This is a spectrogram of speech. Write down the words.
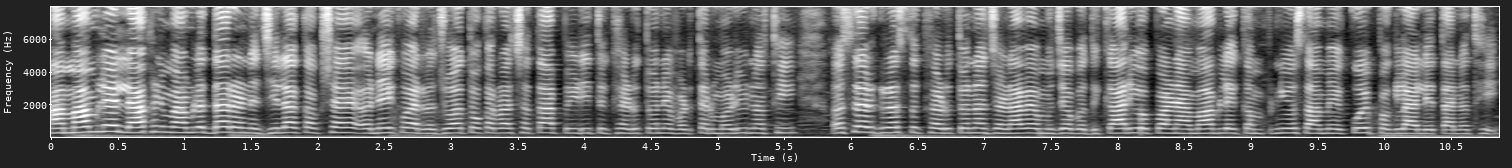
આ મામલે લાખણી મામલતદાર અને જિલ્લા કક્ષાએ અનેકવાર રજૂઆતો કરવા છતાં પીડિત ખેડૂતોને વળતર મળ્યું નથી. અસરગ્રસ્ત ખેડૂતોના જણાવ્યા મુજબ અધિકારીઓ પણ આ મામલે કંપનીઓ સામે કોઈ પગલાં લેતા નથી.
